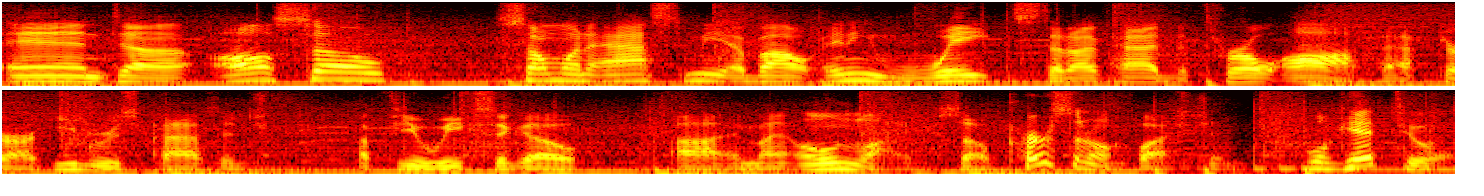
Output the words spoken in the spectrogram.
and uh, also someone asked me about any weights that I've had to throw off after our Hebrews passage a few weeks ago uh, in my own life. So, personal question. We'll get to it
